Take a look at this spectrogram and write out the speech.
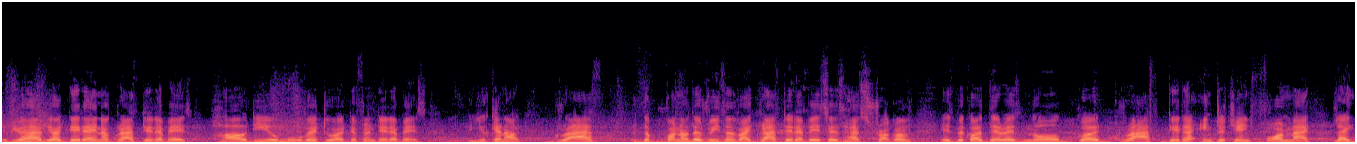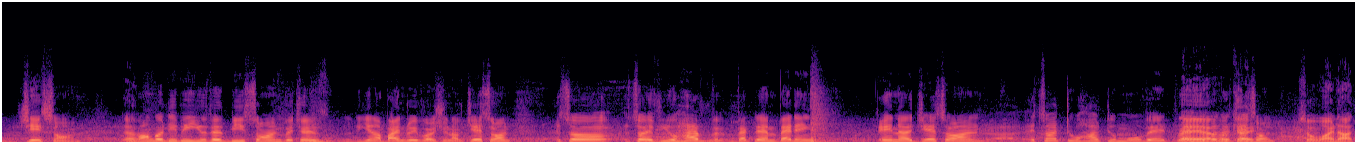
If you have your data in a graph database, how do you move it to a different database? You cannot. Graph, the, one of the reasons why graph databases have struggled is because there is no good graph data interchange format like JSON. Yeah. MongoDB uses BSON, which is you know binary version of JSON. So, so if you have vector embedding in a JSON, uh, it's not too hard to move it, right? yeah, yeah, because okay. it's JSON. So why not?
